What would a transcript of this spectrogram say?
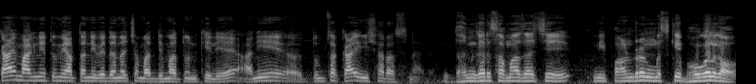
काय मागणी तुम्ही आता निवेदनाच्या माध्यमातून केली आहे? आणि तुमचा काय इशारा असणार? धनगर समाजाचे मी पांडुरंग मस्के भोगलगाव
